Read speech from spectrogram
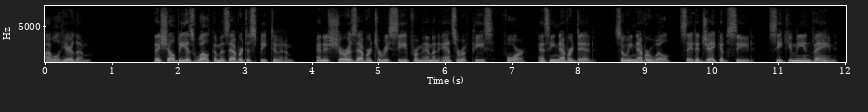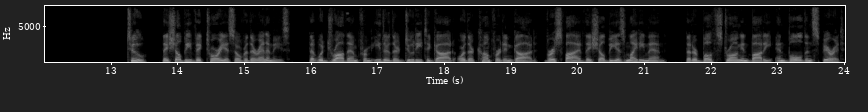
I will hear them. They shall be as welcome as ever to speak to him, and as sure as ever to receive from him an answer of peace, for, as he never did, so he never will, say to Jacob's seed, Seek you me in vain. 2. They shall be victorious over their enemies, that would draw them from either their duty to God or their comfort in God. Verse 5 They shall be as mighty men, that are both strong in body and bold in spirit,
